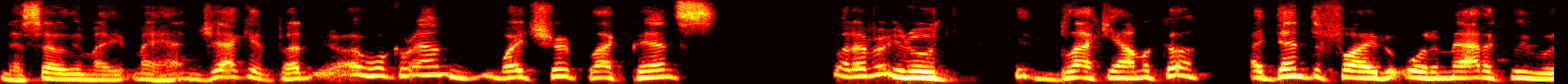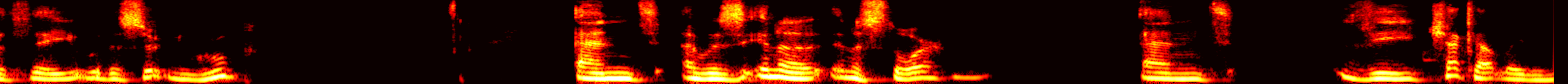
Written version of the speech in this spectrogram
necessarily my, my hat and jacket, but you know, I walk around white shirt, black pants, whatever. You know, black yarmulke, identified automatically with a with a certain group. And I was in a in a store, and the checkout lady.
